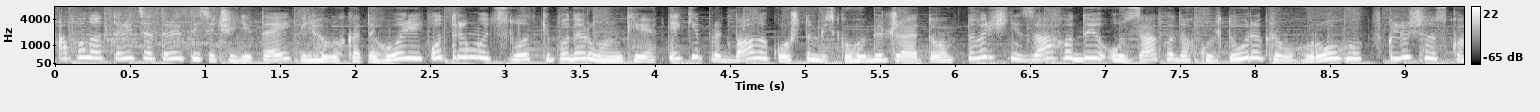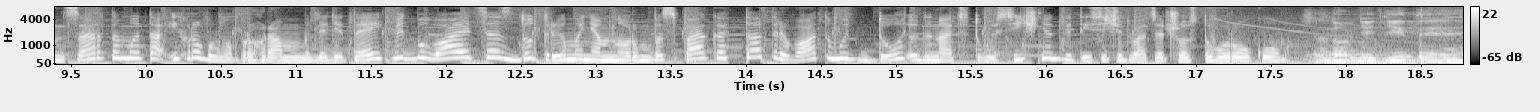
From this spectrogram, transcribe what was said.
А понад 33 тисячі дітей пільгових категорій отримують солодкі подарунки, які придбали коштом міського бюджету. Новорічні заходи у закладах культури Кривого Рогу, включно з концертами та ігровими програмами для дітей, відбуваються з дотриманням норм безпеки та триватимуть до 11 січня 2026 року. Шановні діти,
